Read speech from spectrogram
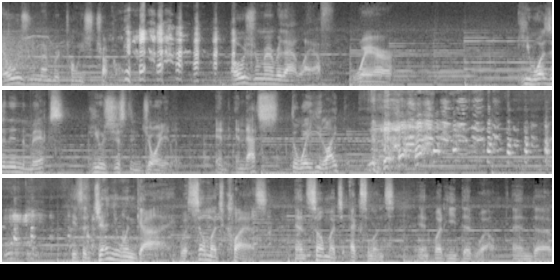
I always remember Tony's chuckle. always remember that laugh where he wasn't in the mix, he was just enjoying it. And, and that's the way he liked it. He's a genuine guy with so much class and so much excellence in what he did well. And uh,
